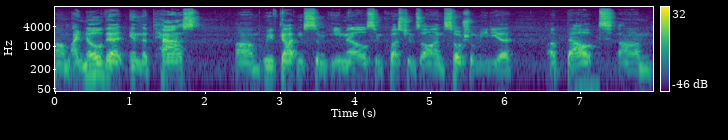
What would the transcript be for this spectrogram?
Um, I know that in the past um, we've gotten some emails and questions on social media about um,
